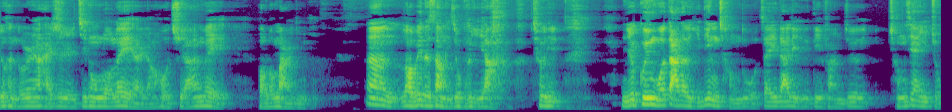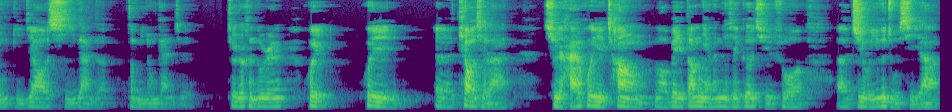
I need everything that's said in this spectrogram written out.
有很多人还是激动落泪啊，然后去安慰保罗马尔蒂尼。但老贝的葬礼就不一样，就你这规模大到一定程度，在意大利这地方，你就呈现一种比较喜感的这么一种感觉，就是很多人会。会呃跳起来去，还会唱老贝当年的那些歌曲，说呃只有一个主席啊，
